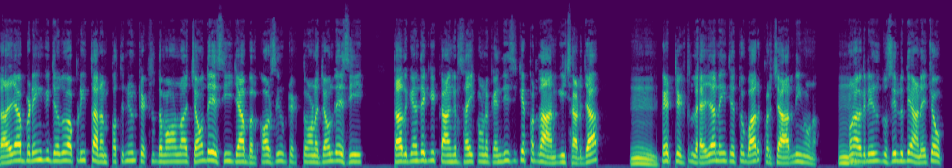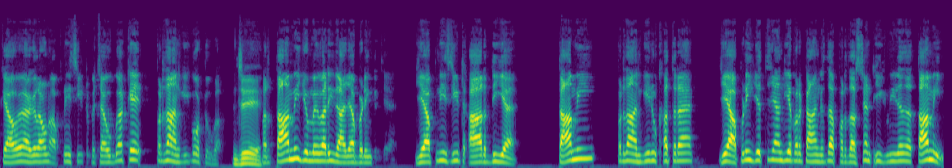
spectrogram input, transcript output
ਰਾਜਾ ਬੜਿੰਗ ਜਦੋਂ ਆਪਣੀ ਧਰਮ ਪਤਨੀ ਨੂੰ ਟਿਕਟ ਦਿਵਾਉਣਾ ਚਾਹੁੰਦੇ ਸੀ ਜਾਂ ਬਲਕੌਰ ਸਿੰਘ ਨੂੰ ਟਿਕਟ ਦਿਵਾਉਣਾ ਚਾਹੁੰਦੇ ਸੀ ਤਦ ਕਹਿੰਦੇ ਕਿ ਕਾਂਗਰਸ ਹਾਈ ਕਮਾਂਡ ਕਹਿੰਦੀ ਸੀ ਕਿ ਪ੍ਰਧਾਨਗੀ ਛੱਡ ਜਾ ਹੂੰ। ਫਿਰ ਟਿਕਟ ਲੈ ਜਾ ਨਹੀਂ ਤੇ ਤੋਂ ਬਾਅਦ ਪ੍ਰਚਾਰ ਨਹੀਂ ਹੋਣਾ। ਹੁਣ ਅਗਲੇ ਨੂੰ ਤੁਸੀਂ ਲੁਧਿਆਣੇ ਝੋਕਿਆ ਹੋਇਆ ਅਗਲਾ ਹੁਣ ਆਪਣੀ ਸੀਟ ਬਚਾਊਗਾ ਕਿ ਪ੍ਰਧਾਨਗੀ ਘੋਟੂਗਾ? ਜੀ। ਪਰ ਤਾਂ ਵੀ ਜ਼ਿੰਮੇਵਾਰੀ ਰਾਜਾ ਬੜਿੰਗ ਤੇ ਹੈ। ਜੇ ਆਪਣੀ ਸੀਟ ਹਾਰਦੀ ਹੈ ਤਾਂ ਵੀ ਪ੍ਰਧਾਨਗੀ ਨੂੰ ਖਤਰਾ ਹੈ। ਜੇ ਆਪਣੀ ਜਿੱਤ ਜਾਂਦੀ ਹੈ ਪਰ ਕਾਂਗਰਸ ਦਾ ਪ੍ਰਦਰਸ਼ਨ ਠੀਕ ਨਹੀਂ ਰਹਿੰਦਾ ਤਾਂ ਵੀ।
